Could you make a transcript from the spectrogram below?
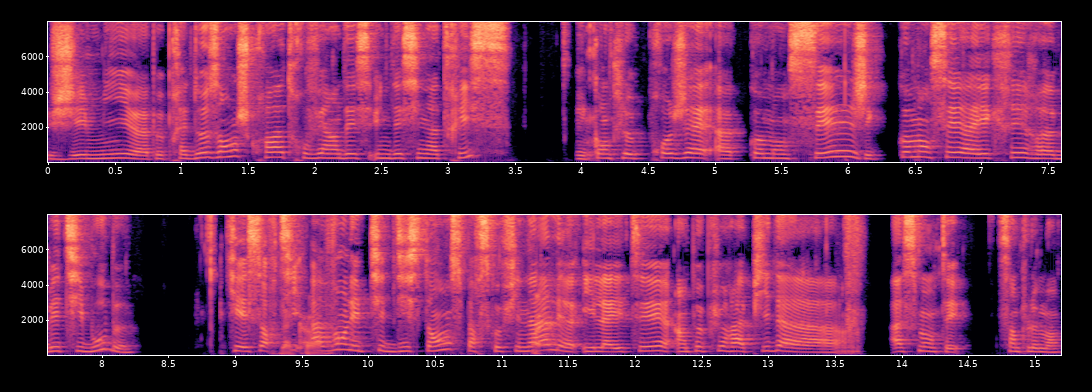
j'ai mis à peu près deux ans, je crois, à trouver un une dessinatrice. Et quand le projet a commencé, j'ai commencé à écrire Betty Boob qui est sorti avant les petites distances parce qu'au final, il a été un peu plus rapide à, à se monter, simplement.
